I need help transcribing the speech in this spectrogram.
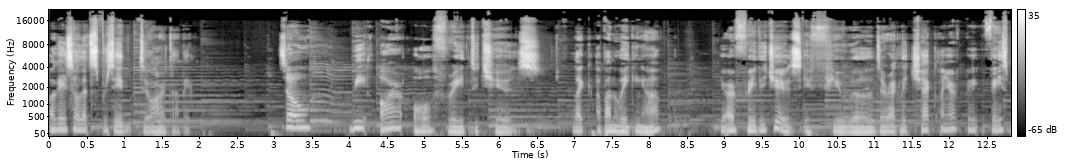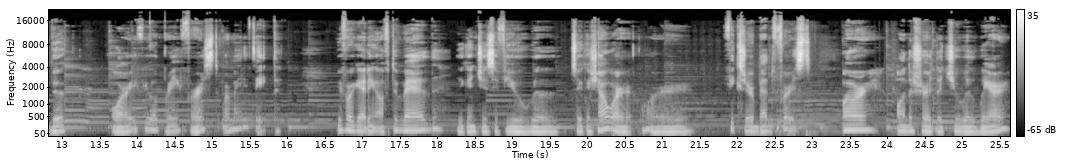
Okay, so let's proceed to our topic. So, we are all free to choose. Like, upon waking up, you are free to choose if you will directly check on your Facebook or if you will pray first or meditate. Before getting off to bed, you can choose if you will take a shower or fix your bed first. Or on the shirt that you will wear,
